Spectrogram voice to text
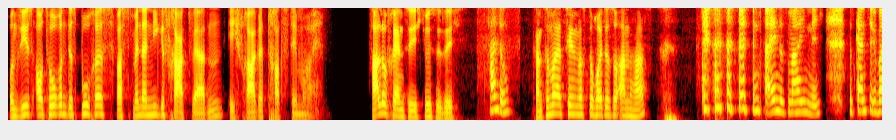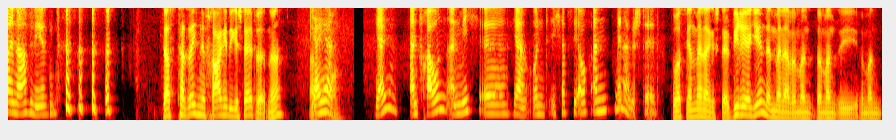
und sie ist Autorin des Buches Was Männer nie gefragt werden. Ich frage trotzdem mal. Hallo Franzi, ich grüße dich. Hallo. Kannst du mal erzählen, was du heute so anhast? Nein, das mache ich nicht. Das kannst du überall nachlesen. das ist tatsächlich eine Frage, die gestellt wird, ne? An ja, Frauen. ja. Ja, ja. An Frauen, an mich, äh, ja. Und ich habe sie auch an Männer gestellt. Du hast sie an Männer gestellt. Wie reagieren denn Männer, wenn man, wenn man sie, wenn man,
